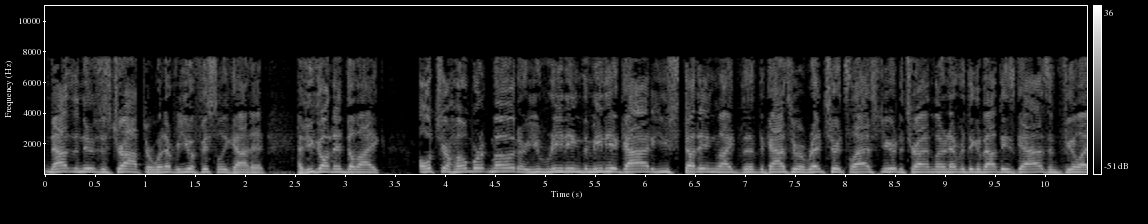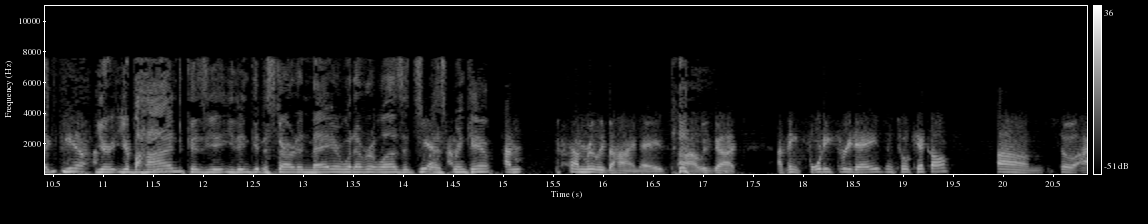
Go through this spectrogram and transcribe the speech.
now the news has dropped, or whenever you officially got it, have you gone into like? Ultra homework mode? Are you reading the media guide? Are you studying like the, the guys who were red shirts last year to try and learn everything about these guys and feel like You know, you're you're behind because you, you didn't get to start in May or whatever it was at Yeah, uh, spring camp? I'm I'm really behind, Hayes. Uh, we've got I think 43 days until kickoff. Um, so I,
